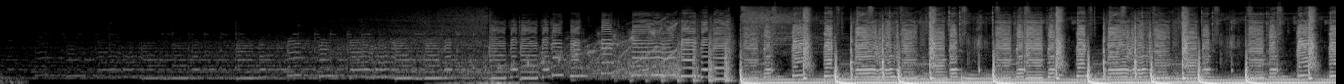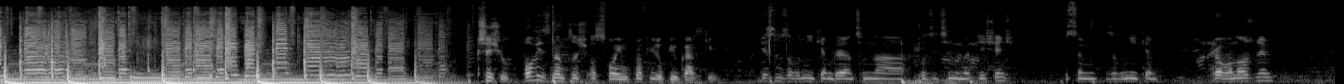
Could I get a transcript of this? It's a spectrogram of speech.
Krzysiu, powiedz nam coś o swoim profilu piłkarskim. Jestem zawodnikiem grającym na pozycji numer 10. Jestem zawodnikiem prawonożnym.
